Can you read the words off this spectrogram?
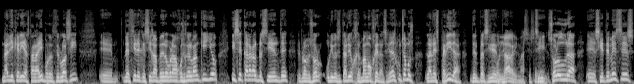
nadie quería estar ahí, por decirlo así. decide que siga Pedro Bravos en el banquillo y se carga al presidente, el profesor universitario Germán Ojeda. Enseguida escuchamos la despedida del presidente. Con lágrimas, sí, señor. Sí, solo dura eh, siete meses.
